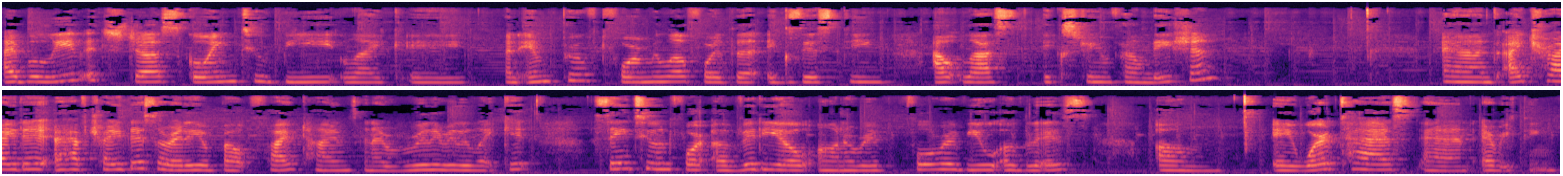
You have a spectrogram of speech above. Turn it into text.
I believe it's just going to be like a an improved formula for the existing Outlast Extreme Foundation and I tried it. I have tried this already about five times and I really, really like it. Stay tuned for a video on a re full review of this, um, a word test and everything.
